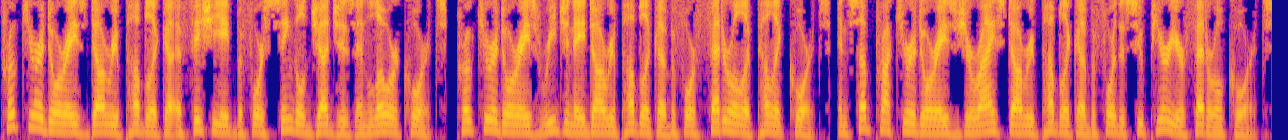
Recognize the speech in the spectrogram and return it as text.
Procuradores da República officiate before single judges and lower courts, Procuradores Regionais da República before federal appellate courts, and Subprocuradores Gerais da República before the superior federal courts.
